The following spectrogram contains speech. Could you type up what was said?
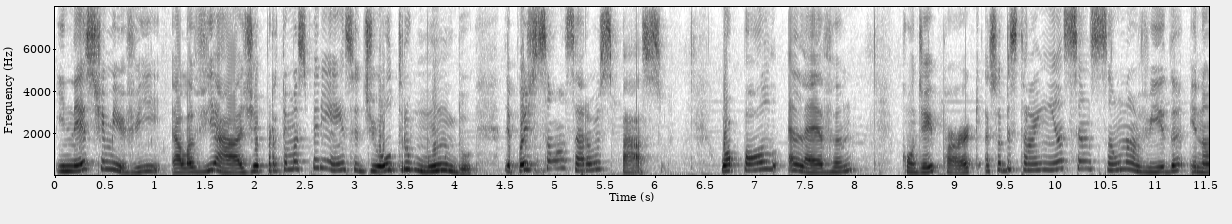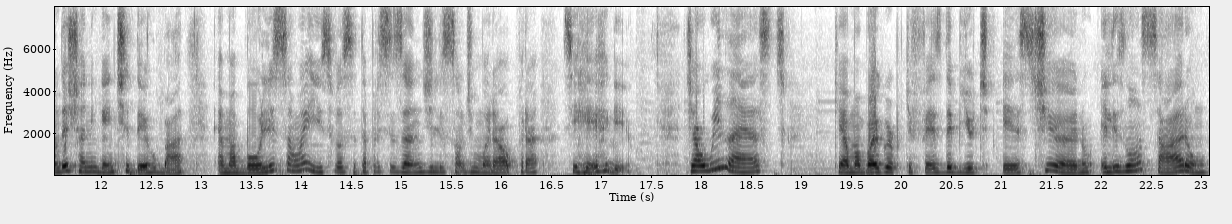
E neste MV, ela viaja para ter uma experiência de outro mundo depois de se lançar ao espaço. O Apollo 11 com Jay Park é sobre estar em ascensão na vida e não deixar ninguém te derrubar. É uma boa lição aí se você está precisando de lição de moral para se reerguer. Já We Last que é uma boy group que fez debut este ano, eles lançaram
